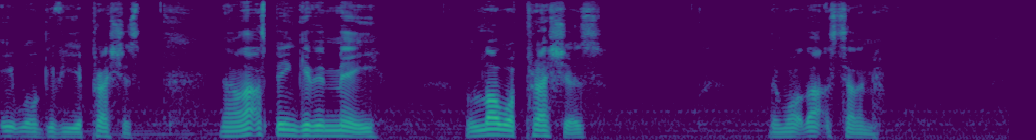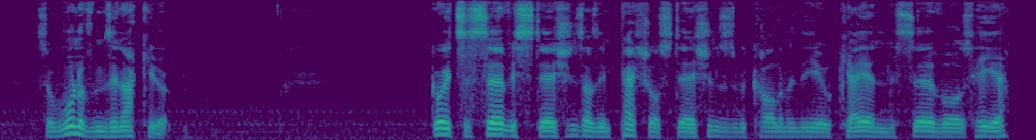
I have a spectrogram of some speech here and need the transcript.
it will give you your pressures now that's been giving me lower pressures than what that's telling me. So one of them's inaccurate. Going to service stations as in petrol stations as we call them in the UK and servos here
